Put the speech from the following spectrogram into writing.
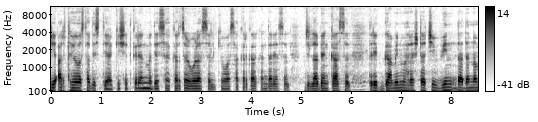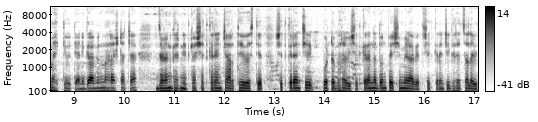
जी अर्थव्यवस्था दिसते आहे की शेतकऱ्यांमध्ये सहकार चळवळ असेल किंवा साखर कारखानदारी असेल जिल्हा बँका असेल तर एक ग्रामीण महाराष्ट्राची विण दादांना माहिती होती आणि ग्रामीण महाराष्ट्राच्या जडणघडणीत किंवा शेतकऱ्यांच्या अर्थव्यवस्थेत शेतकऱ्यांची पोटं भरावी शेतकऱ्यांना दोन पैसे मिळावेत शेतकऱ्यांची घरं चालावीत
